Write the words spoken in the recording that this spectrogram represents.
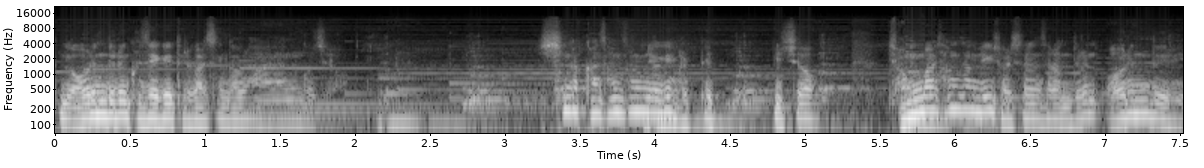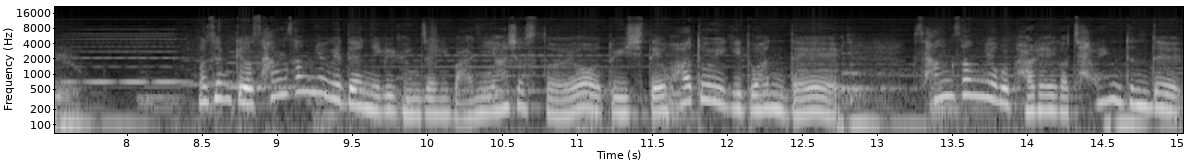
근데 어른들은 그 세계에 들어갈 생각을 안 하는 거죠. 심각한 상상력의 결핍이죠. 정말 상상력이 절실한 사람들은 어른들이에요. 선생님께서 상상력에 대한 얘기 굉장히 많이 하셨어요. 또 이 시대의 화두이기도 한데 상상력을 발휘하기가 참 힘든데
